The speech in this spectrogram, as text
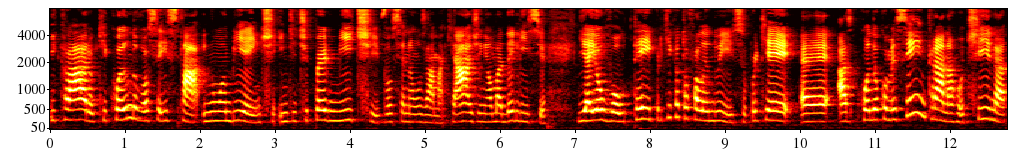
E claro que quando você está em um ambiente em que te permite você não usar maquiagem, é uma delícia. E aí eu voltei, por que, que eu tô falando isso? Porque é, a- quando eu comecei a entrar na rotina,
